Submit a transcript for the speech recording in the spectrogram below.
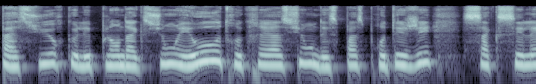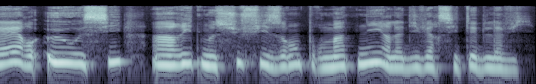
Pas sûr que les plans d'action et autres créations d'espaces protégés s'accélèrent eux aussi à un rythme suffisant pour maintenir la diversité de la vie.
